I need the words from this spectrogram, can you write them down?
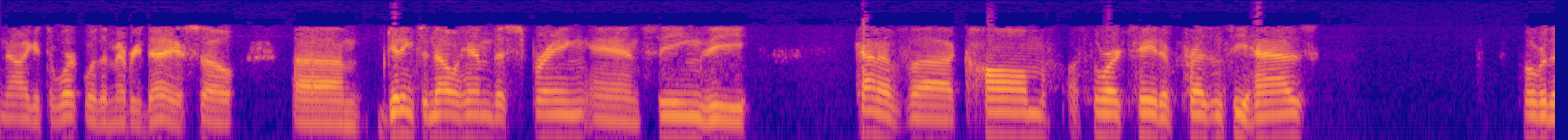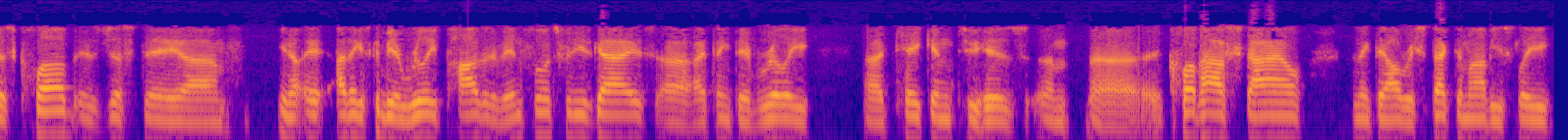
now I get to work with him every day. So, um, getting to know him this spring and seeing the kind of uh, calm, authoritative presence he has over this club is just a, um, you know, it, I think it's going to be a really positive influence for these guys. Uh, I think they've really uh, taken to his um, uh, clubhouse style. I think they all respect him, obviously.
